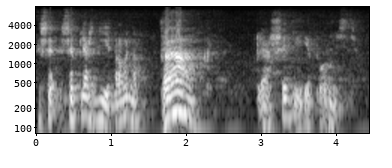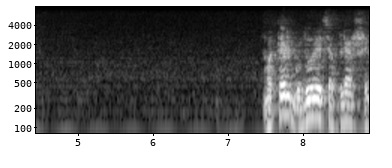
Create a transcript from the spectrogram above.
Це ще, ще пляж діє, правильно? Так, пляж ще діє повністю. Готель будується, пляж ще.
